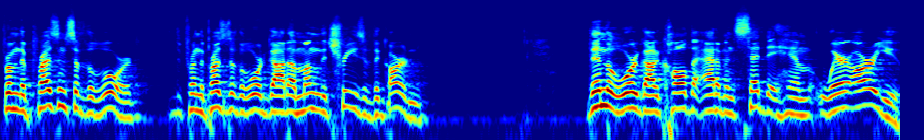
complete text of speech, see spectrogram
from the presence of the Lord, from the presence of the Lord God among the trees of the garden. Then the Lord God called to Adam and said to him, Where are you?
